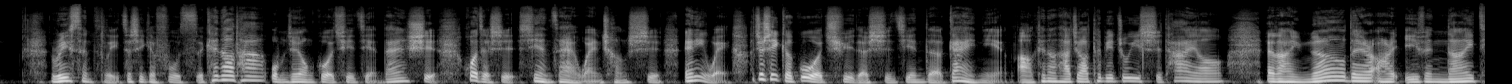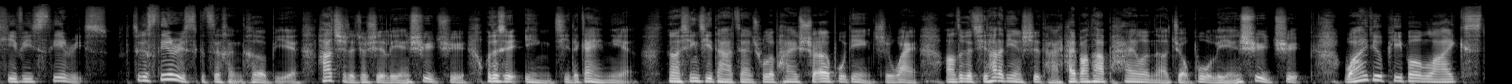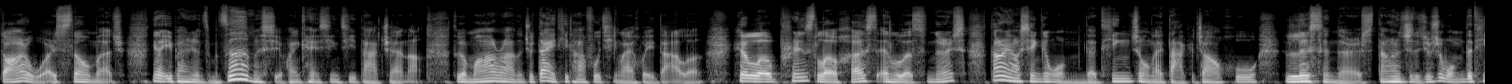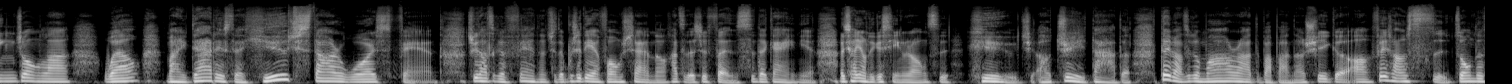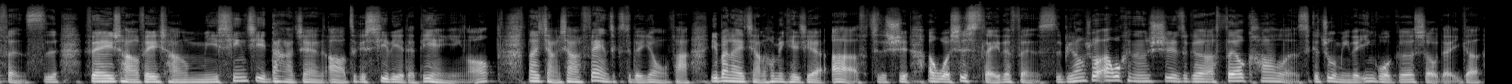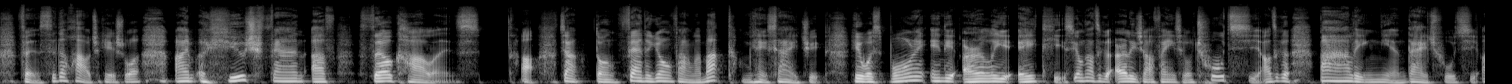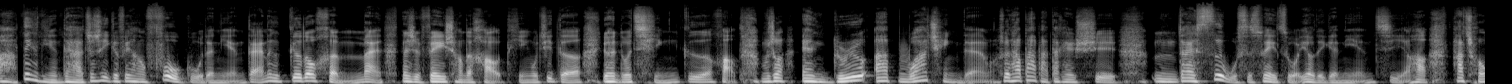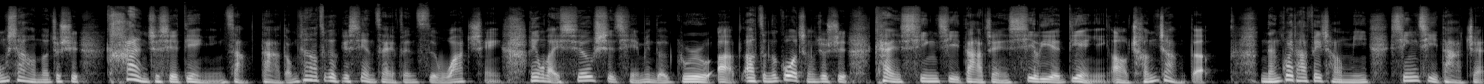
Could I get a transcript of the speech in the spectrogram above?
Recently，这是一个副词，看到它我们就用过去简单式或者是现在完成式。Anyway，它就是一个过去的时间的概念啊，看到它就要特别注意时态哦。And I know there are even nine TV series. 这个 series 这个字很特别，它指的就是连续剧或者是影集的概念。那《星际大战》除了拍十二部电影之外，啊，这个其他的电视台还帮他拍了呢九部连续剧。Why do people like Star Wars so much？那一般人怎么这么喜欢看《星际大战》呢？这个 Mara 呢就代替他父亲来回答了。Hello, Prince Lohas and listeners。当然要先跟我们的听众来打个招呼。Listeners 当然指的就是我们的听众啦。Well。My dad is a huge Star Wars fan。注意到这个 fan 呢，指的不是电风扇哦，它指的是粉丝的概念，而且它用了一个形容词 huge 啊、哦，巨大的，代表这个 Mara 的爸爸呢是一个啊、非常死忠的粉丝，非常非常迷《星际大战》啊、这个系列的电影哦。那讲一下 fan 这个字的用法，一般来讲呢，后面可以接 of，指的是啊、我是谁的粉丝，比方说啊我可能是这个 Phil Collins，一个著名的英国歌手的一个粉丝的话，我就可以说。I'm a huge fan of Phil Collins。啊，这样懂 fan 的用法了吗？我们看下一句，He was born in the early eighties，用到这个 early 就要翻译成初期啊，这个八零年代初期啊，那个年代啊，真是一个非常复古的年代，那个歌都很慢，但是非常的好听。我记得有很多情歌哈。我们说 and grew up watching them，所以他爸爸大概是嗯，大概四五十岁左右的一个年纪哈。他从小呢就是看这些电影长大的。我们看到这个个现在分词 watching，用来修饰前面的 grew up 啊，整个过程就是看《星际大战》系列电影啊成长的，难怪他非常迷《星际大战》。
